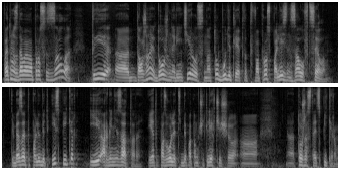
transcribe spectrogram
Поэтому, задавая вопросы из зала, ты э, должна или должен ориентироваться на то, будет ли этот вопрос полезен залу в целом. Тебя за это полюбит и спикер, и организаторы. И это позволит тебе потом чуть легче еще э, тоже стать спикером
